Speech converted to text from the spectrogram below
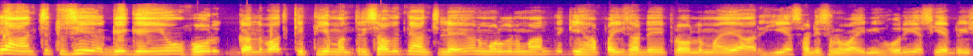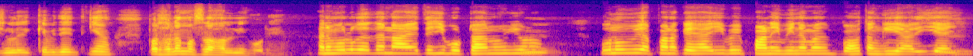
ਧਿਆਨ ਚ ਤੁਸੀਂ ਅੱਗੇ ਗਏ ਹੋ? ਹੋਰ ਗੱਲਬਾਤ ਕੀਤੀ ਹੈ ਮੰਤਰੀ ਸਾਹਿਬ ਦੇ ਧਿਆਨ ਚ ਲਿਆਏ ਹੋ ਅਨਮੋਲ ਗੁਰਮਾਨ ਦੇ ਕਿ ਹਾਂ ਭਾਈ ਸਾਡੇ ਪ੍ਰੋਬਲਮ ਇਹ ਆ ਰਹੀ ਹੈ ਸਾਡੀ ਸੁਣਵਾਈ ਨਹੀਂ ਹੋ ਰਹੀ ਅਸੀਂ ਐਪਲੀਕੇਸ਼ਨ ਲਿਖ ਕੇ ਵੀ ਦੇ ਦਿੱਤੀਆਂ ਪਰ ਸਾਡਾ ਮਸਲਾ ਹੱਲ ਨਹੀਂ ਹੋ ਰਿਹਾ। ਅਨਮੋਲ ਦਾ ਨਾਂ ਆਏ ਤੇ ਜੀ ਵੋਟਾਂ ਨੂੰ ਜੀ ਹੁਣ ਉਹਨੂੰ ਵੀ ਆਪਾਂ ਨੇ ਕਿਹਾ ਜੀ ਵੀ ਪਾਣੀ ਨਾ ਬਹੁਤ ਤੰਗੀ ਆ ਰਹੀ ਹੈ ਜੀ।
